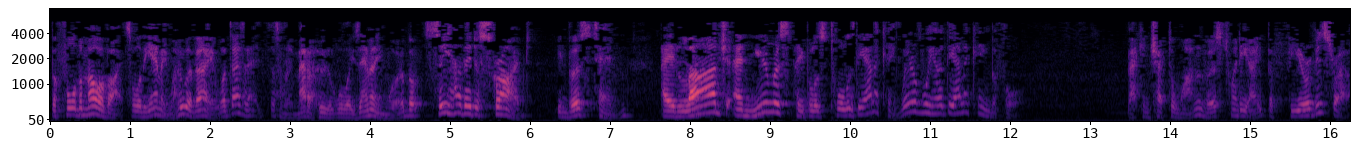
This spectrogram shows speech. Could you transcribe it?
before the Moabites or the Emim? Who are they? Well, it doesn't, it doesn't really matter who all these Emim were, but see how they're described in verse 10 a large and numerous people as tall as the Anakim. Where have we heard the Anakim before? Back in chapter 1, verse 28, the fear of Israel.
